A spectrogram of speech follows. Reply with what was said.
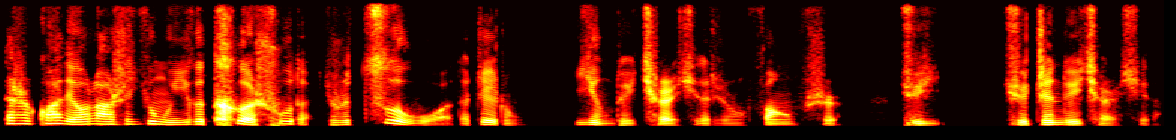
但是瓜迪奥拉是用一个特殊的，就是自我的这种。应对切尔西的这种方式，去去针对切尔西的，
